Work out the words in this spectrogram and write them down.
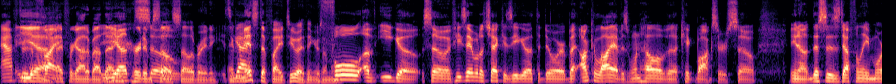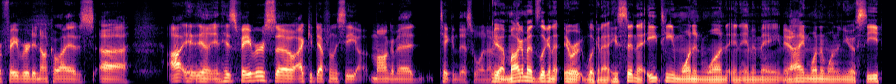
after Yeah, the fight. I forgot about that. Yep, he hurt himself so celebrating. it's a and missed a fight too, I think, or something. full of ego. So if he's able to check his ego at the door, but Ankalaev is one hell of a kickboxer. So you know this is definitely more favored in Ankalaev's uh, uh, in his favor. So I could definitely see Magomed taking this one. I mean, Yeah, Magomed's looking at or looking at. He's sitting at 18 1 and 1 in MMA, Yeah. 9 1 and 1 in UFC.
